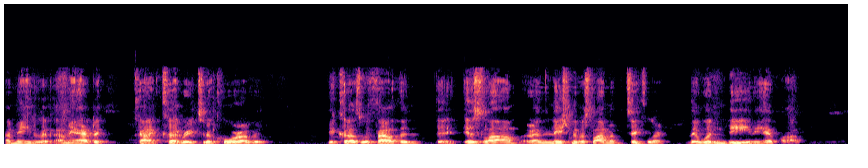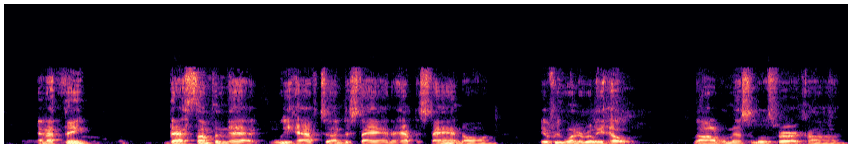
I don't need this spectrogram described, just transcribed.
I mean, I mean, I have to kind of cut right to the core of it because without the, the Islam and the Nation of Islam in particular, there wouldn't be any hip hop. And I think that's something that we have to understand and have to stand on if we want to really help the Honorable Minister Louis Farrakhan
